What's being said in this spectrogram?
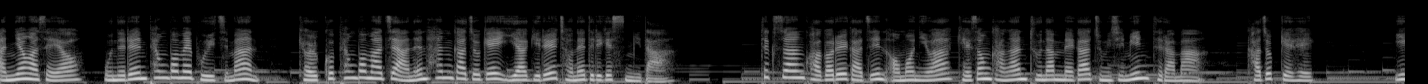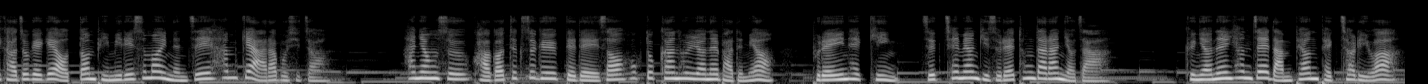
안녕하세요. 오늘은 평범해 보이지만 결코 평범하지 않은 한 가족의 이야기를 전해드리겠습니다. 특수한 과거를 가진 어머니와 개성 강한 두 남매가 중심인 드라마 가족 계획. 이 가족에게 어떤 비밀이 숨어 있는지 함께 알아보시죠. 한영수 과거 특수교육대대에서 혹독한 훈련을 받으며 브레인 해킹, 즉 최면 기술에 통달한 여자. 그녀는 현재 남편 백철이와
